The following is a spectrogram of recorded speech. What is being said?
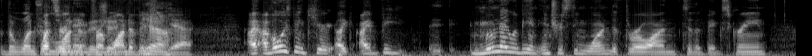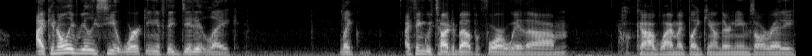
the one from what's her WandaVision. name from WandaVision? Yeah. Yeah, I, I've always been curious. Like I'd be Moon Knight would be an interesting one to throw on to the big screen. I can only really see it working if they did it like, like, I think we've talked about before with um, oh god, why am I blanking on their names already?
